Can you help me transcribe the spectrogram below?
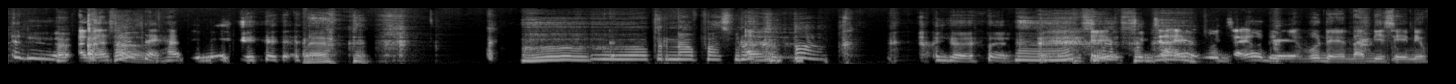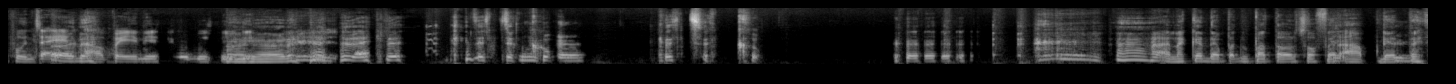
aduh Anak saya sehat ini. oh ternapas bro puncaknya, puncaknya udah, udah yang tadi sih ini puncaknya Udah. HP ini di sini. Udah, udah, udah, udah. Itu cukup cukup Ah, anaknya dapat 4 tahun software update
